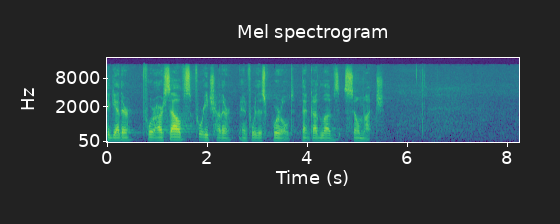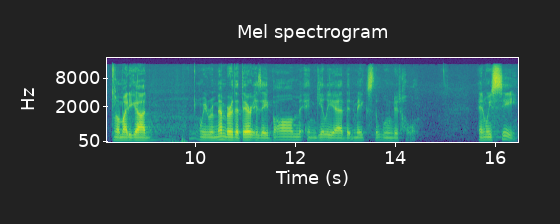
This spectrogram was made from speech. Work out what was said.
Together for ourselves, for each other, and for this world that God loves so much. Almighty God, we remember that there is a balm in Gilead that makes the wounded whole. And we see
